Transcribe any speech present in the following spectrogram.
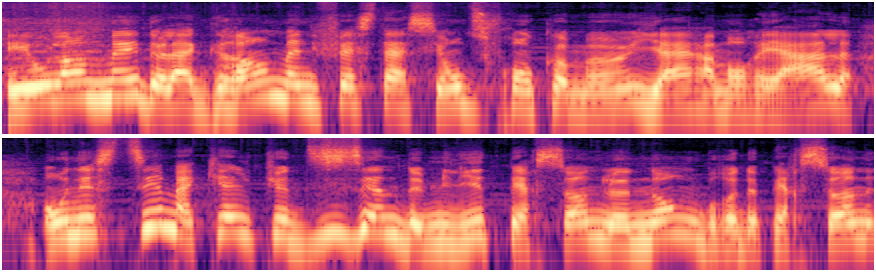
Et au lendemain de la grande manifestation du Front commun hier à Montréal, on estime à quelques dizaines de milliers de personnes le nombre de personnes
